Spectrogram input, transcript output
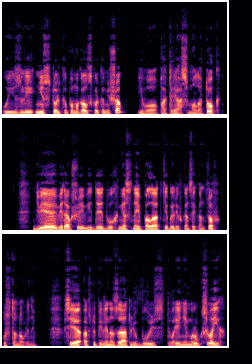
Уизли не столько помогал, сколько мешал, его потряс молоток. Две видавшие виды двухместные палатки были, в конце концов, установлены. Все отступили назад, любуясь творением рук своих.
